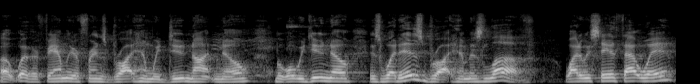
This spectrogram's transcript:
Uh, whether family or friends brought him, we do not know. But what we do know is what is brought him is love. Why do we say it that way?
